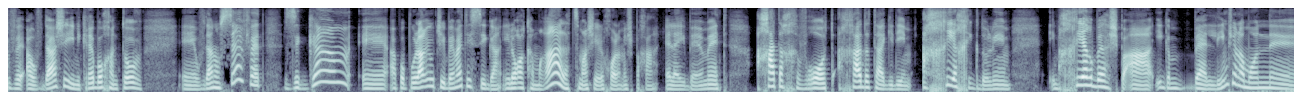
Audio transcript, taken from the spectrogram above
והעובדה שהיא מקרה בוחן טוב, עובדה נוספת, זה גם אה, הפופולריות שהיא באמת השיגה. היא לא רק אמרה על עצמה שהיא לכל המשפחה, אלא היא באמת אחת החברות, אחד התאגידים הכי הכי גדולים, עם הכי הרבה השפעה. היא גם בעלים של המון, אה,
